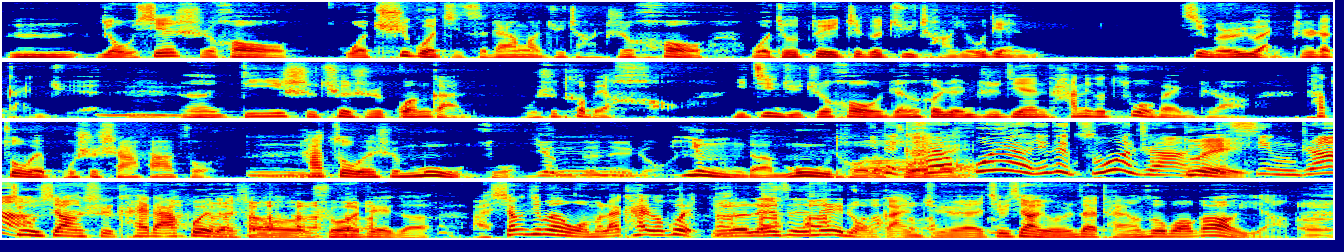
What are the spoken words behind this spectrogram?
嗯，有些时候我去过几次展览馆剧场之后，我就对这个剧场有点敬而远之的感觉，嗯。嗯、第一是确实观感不是特别好，你进去之后人和人之间他那个座位你知道，他座位不是沙发座，嗯。他座位是木座。硬的那种，硬的木头你的座位，得开会啊，你得坐着，对醒着，就像是开大会的时候说这个 啊，乡亲们，我们来开个会，就是类似于那种感觉，就像有人在台上做报告一样。嗯。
